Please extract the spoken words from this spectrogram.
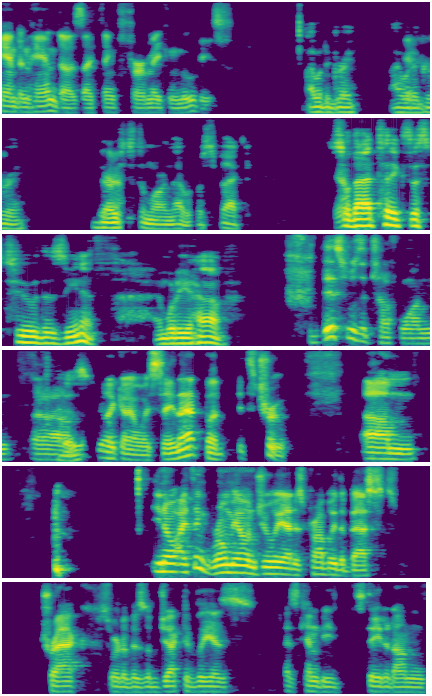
hand in hand does i think for making movies. I would agree. I would yeah. agree. Very yeah. similar in that respect. So yeah. that takes us to the zenith. And what do you have? This was a tough one. Um, i feel like i always say that but it's true. Um, you know, I think Romeo and Juliet is probably the best track, sort of as objectively as as can be stated on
